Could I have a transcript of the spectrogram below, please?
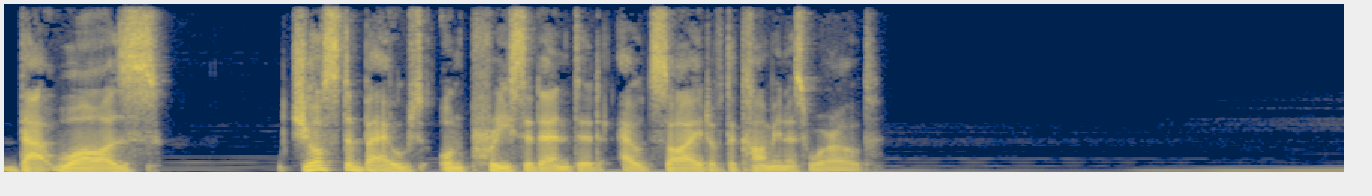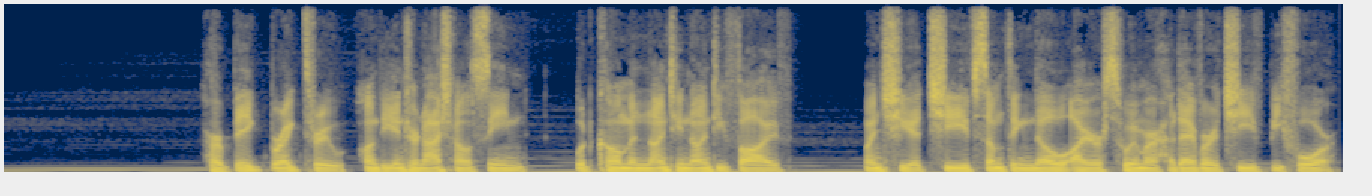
that was just about unprecedented outside of the communist world. Her big breakthrough on the international scene would come in 1995 when she achieved something no Irish swimmer had ever achieved before.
